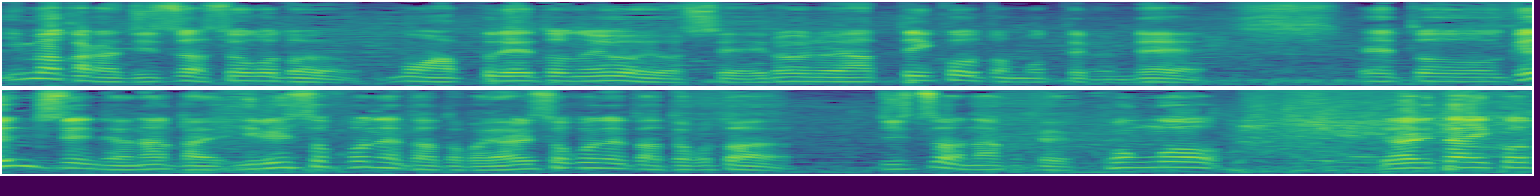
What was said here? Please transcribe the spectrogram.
今から実はそういうことをもうアップデートの用意をしていろいろやっていこうと思ってるんで、えっと現時点ではなんか入れ損ねたとかやり損ねたってことは実はなくて今後やりたいこ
